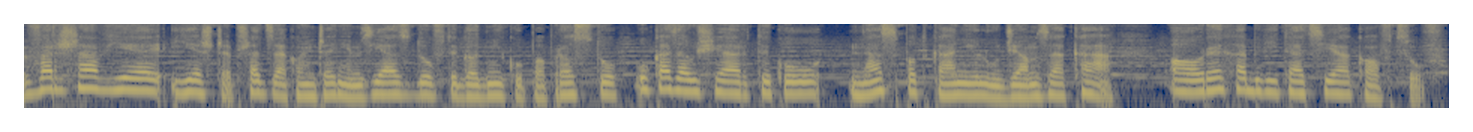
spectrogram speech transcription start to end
W Warszawie jeszcze przed zakończeniem zjazdu w tygodniku Po prostu ukazał się artykuł Na spotkanie ludziom za K o rehabilitacji akowców.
